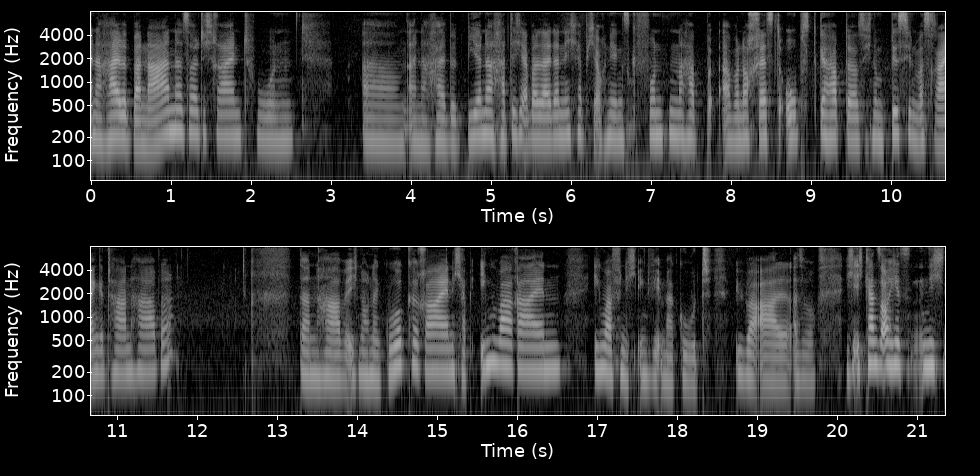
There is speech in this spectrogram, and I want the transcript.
eine halbe Banane sollte ich reintun. Ähm, eine halbe Birne hatte ich aber leider nicht, habe ich auch nirgends gefunden. Habe aber noch Rest Obst gehabt, da ich nur ein bisschen was reingetan habe. Dann habe ich noch eine Gurke rein. Ich habe Ingwer rein. Ingwer finde ich irgendwie immer gut. Überall. Also ich, ich kann es auch jetzt nicht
